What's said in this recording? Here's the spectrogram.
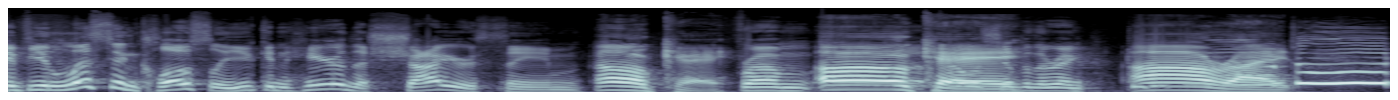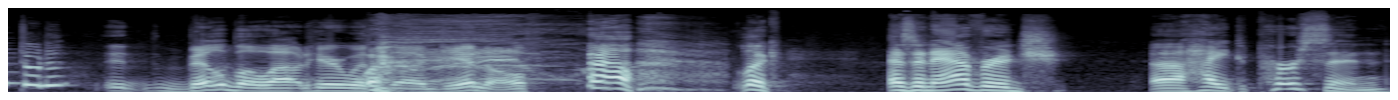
If you listen closely, you can hear the Shire theme Okay. from uh, Okay. Fellowship of the Ring. All right. Bilbo out here with uh, Gandalf. Well, look, as an average uh, height person,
